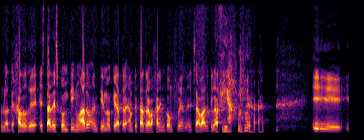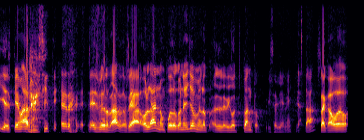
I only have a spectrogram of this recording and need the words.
lo ha dejado de, está descontinuado, entiendo que ha, empezado a trabajar en Confluent, el chaval que lo hacía. y, y esquema es verdad, o sea, hola, no puedo con ello, me lo, le digo, ¿cuánto? Y se viene, ya está, se acabó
